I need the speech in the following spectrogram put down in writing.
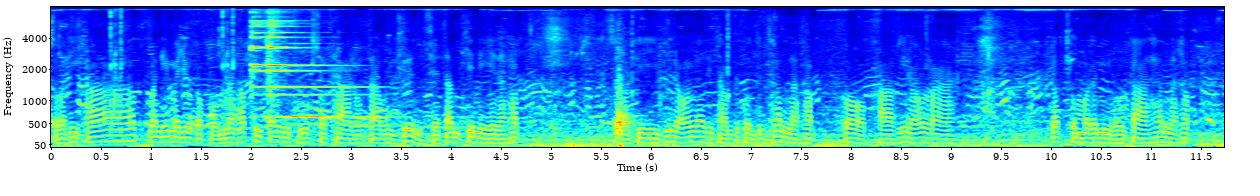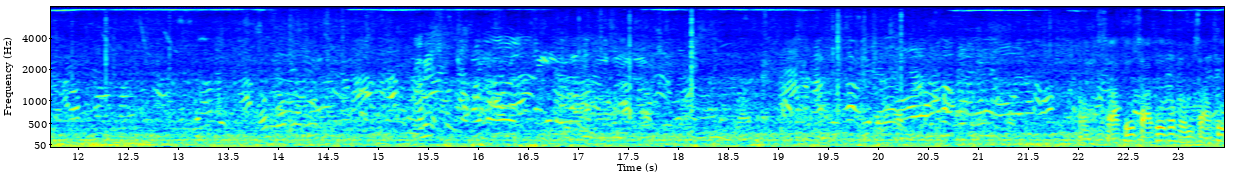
สวัสดีครับ วันนี้มาอยู่กับผมนะครับที่ช่องยูทูบศรัทาหลวงตาบุญชื่น เสียตั้มที่นี่นะครับ สวัสดีพี่น้องญาติธรรมทุกคนทุกท่านนะครับ ก็พาพี่น้องมารับชมบารมีหลวงตาท่านนะครับสาธุสาธุครับผมสาธุ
